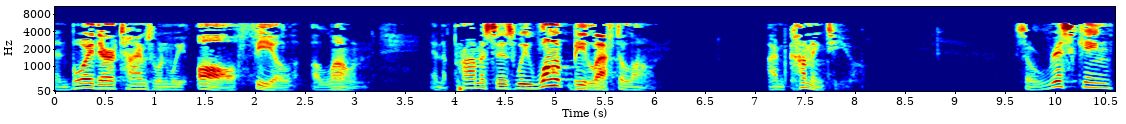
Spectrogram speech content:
And boy, there are times when we all feel alone. And the promise is we won't be left alone. I'm coming to you. So risking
